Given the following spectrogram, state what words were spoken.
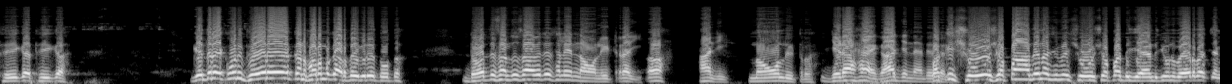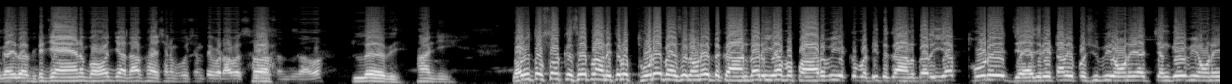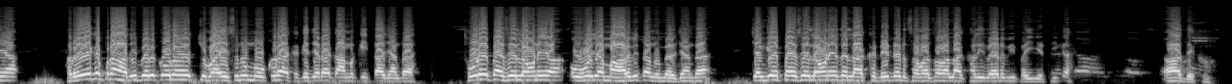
ਠੀਕ ਆ ਠੀਕ ਆ। ਗਿੰਦਰ ਇੱਕ ਵਾਰੀ ਫੇਰ ਕਨਫਰਮ ਕਰ ਦੇ ਵੀਰੇ ਦੁੱਧ। ਦੁੱਧ ਸੰਧੂ ਸਾਹਿਬ ਦੇ ਥੱਲੇ 9 ਲੀਟਰ ਆ ਜੀ। ਆ। ਹਾਂਜੀ। 9 ਲੀਟਰ। ਜਿਹੜਾ ਹੈਗਾ ਜਿੰਨੇ ਦੇ ਬਾਕੀ ਸ਼ੋ ਛਪਾ ਆਦੇ ਨਾ ਜਿਵੇਂ ਸ਼ੋ ਛਪਾ ਡਿਜ਼ਾਈਨ ਜੂਨ ਵੇਅਰ ਦਾ ਚੰਗਾ ਇਹਦਾ ਡਿਜ਼ਾਈਨ ਬਹੁਤ ਜ਼ਿਆਦਾ ਫੈਸ਼ਨ ਫੂਸ਼ਨ ਤੇ ਬੜਾ ਵਸਿਆ ਸੰਧੂ ਸਾਹਿਬ। ਲੈ ਵੀ। ਹਾਂਜੀ। ਲਓ ਵੀ ਦੋਸਤੋ ਕਿਸੇ ਭਰਾ ਨੇ ਚਲੋ ਥੋੜੇ ਪੈਸੇ ਲਾਉਣੇ ਦੁਕਾਨਦਾਰੀ ਆ ਵਪਾਰ ਵੀ ਇੱਕ ਵੱਡੀ ਦੁਕਾਨਦਾਰੀ ਆ। ਥੋੜੇ ਜਾਇਜ਼ ਰੇਟਾਂ ਵਾਲੇ ਪਸ਼ੂ ਵੀ ਆਉਣੇ ਆ ਚੰਗੇ ਵੀ ਆਉਣੇ ਆ। ਹਰੇਕ ਭਰਾ ਦੀ ਬਿਲਕੁਲ ਚੁਆਇਸ ਨੂੰ ਮੁੱਖ ਰੱਖ ਕੇ ਜਿਹੜਾ ਕੰਮ ਕੀਤਾ ਜਾਂਦਾ। ਥੋੜੇ ਪੈਸੇ ਲਾਉਣੇ ਆ ਉਹੋ ਜਿਹਾ ਮਾਲ ਵੀ ਤੁਹਾਨੂੰ ਮਿਲ ਜਾਂਦਾ। ਚੰਗੇ ਪੈਸੇ ਲਾਉਣੇ ਤੇ ਲੱਖ ਡੇਢ ਡੇਢ ਸਵਾ ਸਵਾ ਲੱਖ ਵਾਲੀ ਵੈੜ ਵੀ ਪਈ ਹੈ ਠੀਕ ਆ? ਆਹ ਦੇਖੋ।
